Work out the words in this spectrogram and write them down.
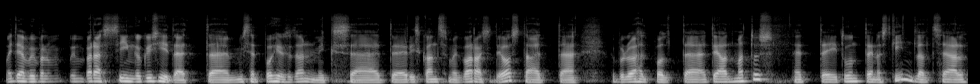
ma ei tea, võib-olla võime pärast siin ka küsida, et äh, mis need põhjused on, miks äh, te riskantsemaid varasid ei osta, et äh, võib-olla ühelt poolt teadmatus, et ei tunta ennast kindlalt seal.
